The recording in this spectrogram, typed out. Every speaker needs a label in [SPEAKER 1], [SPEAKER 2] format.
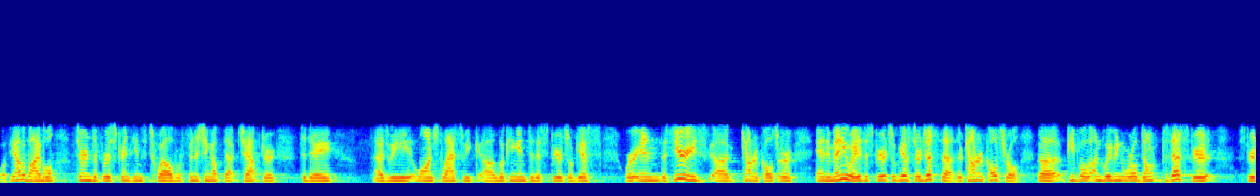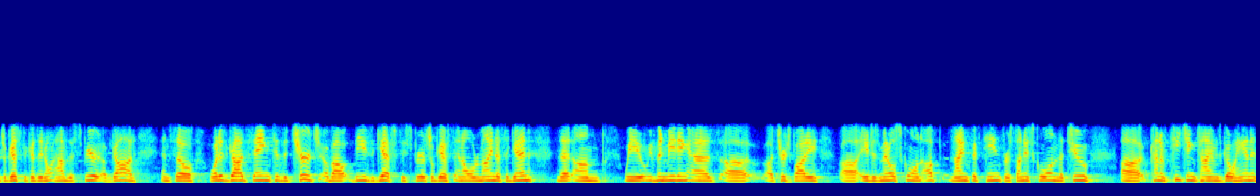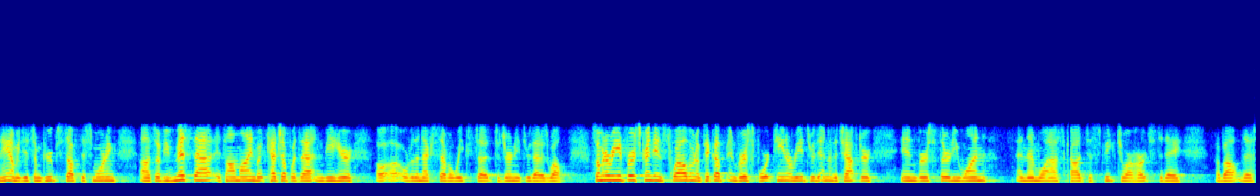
[SPEAKER 1] Well, if you have a Bible, turn to 1 Corinthians 12. We're finishing up that chapter today as we launched last week uh, looking into the spiritual gifts. We're in the series, uh, Counterculture, and in many ways, the spiritual gifts are just that. They're countercultural. Uh, people, the unbelieving world, don't possess spirit, spiritual gifts because they don't have the Spirit of God. And so, what is God saying to the church about these gifts, these spiritual gifts? And I'll remind us again that um, we, we've been meeting as uh, a church body, uh, ages middle school and up, 9:15 for Sunday school, and the two uh, kind of teaching times go hand in hand. We did some group stuff this morning, uh, so if you've missed that, it's online, but catch up with that and be here uh, uh, over the next several weeks to, to journey through that as well. So I'm going to read 1 Corinthians 12. I'm going to pick up in verse 14. I'll read through the end of the chapter in verse 31, and then we'll ask God to speak to our hearts today about this.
